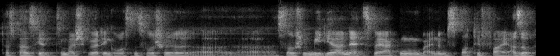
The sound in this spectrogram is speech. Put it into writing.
Das passiert zum Beispiel bei den großen Social, äh, Social Media Netzwerken, bei einem Spotify. Also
